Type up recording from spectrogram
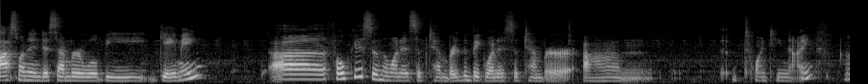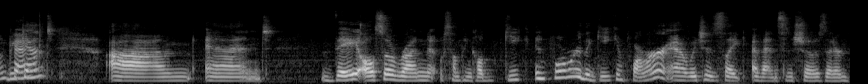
last one in December will be gaming uh, focus and the one in September. The big one is September um, 29th Okay. weekend. Um, and they also run something called Geek Informer, the Geek Informer, uh, which is like events and shows that are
